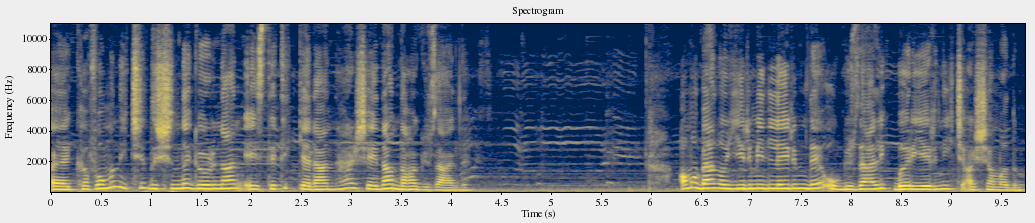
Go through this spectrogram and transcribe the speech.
E, kafamın içi dışında görünen estetik gelen her şeyden daha güzeldi. Ama ben o 20'lerimde o güzellik bariyerini hiç aşamadım.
